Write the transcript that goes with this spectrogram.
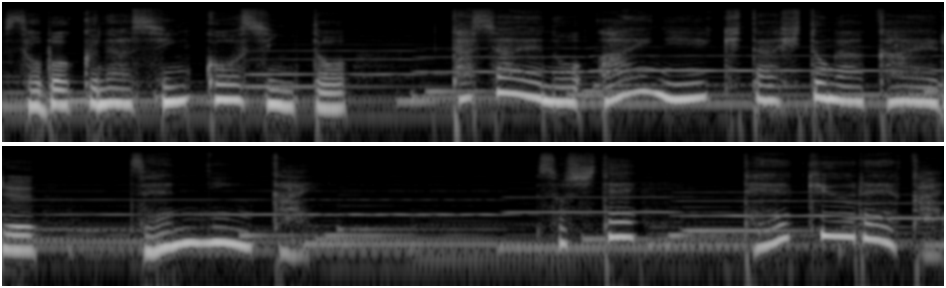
素朴な信仰心と他者への愛に生きた人が帰る善人会。そして低級霊界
